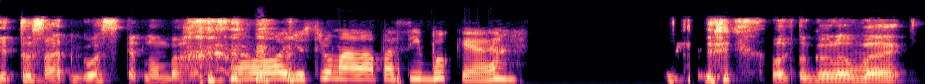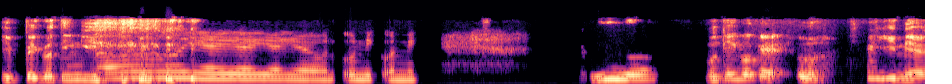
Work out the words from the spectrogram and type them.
itu saat gue skate lomba. Oh, justru malah pas sibuk ya. Jadi waktu gue lomba IP gue tinggi. Oh, iya iya iya iya unik-unik. Iya. Makanya gue kayak, uh, ini ya.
